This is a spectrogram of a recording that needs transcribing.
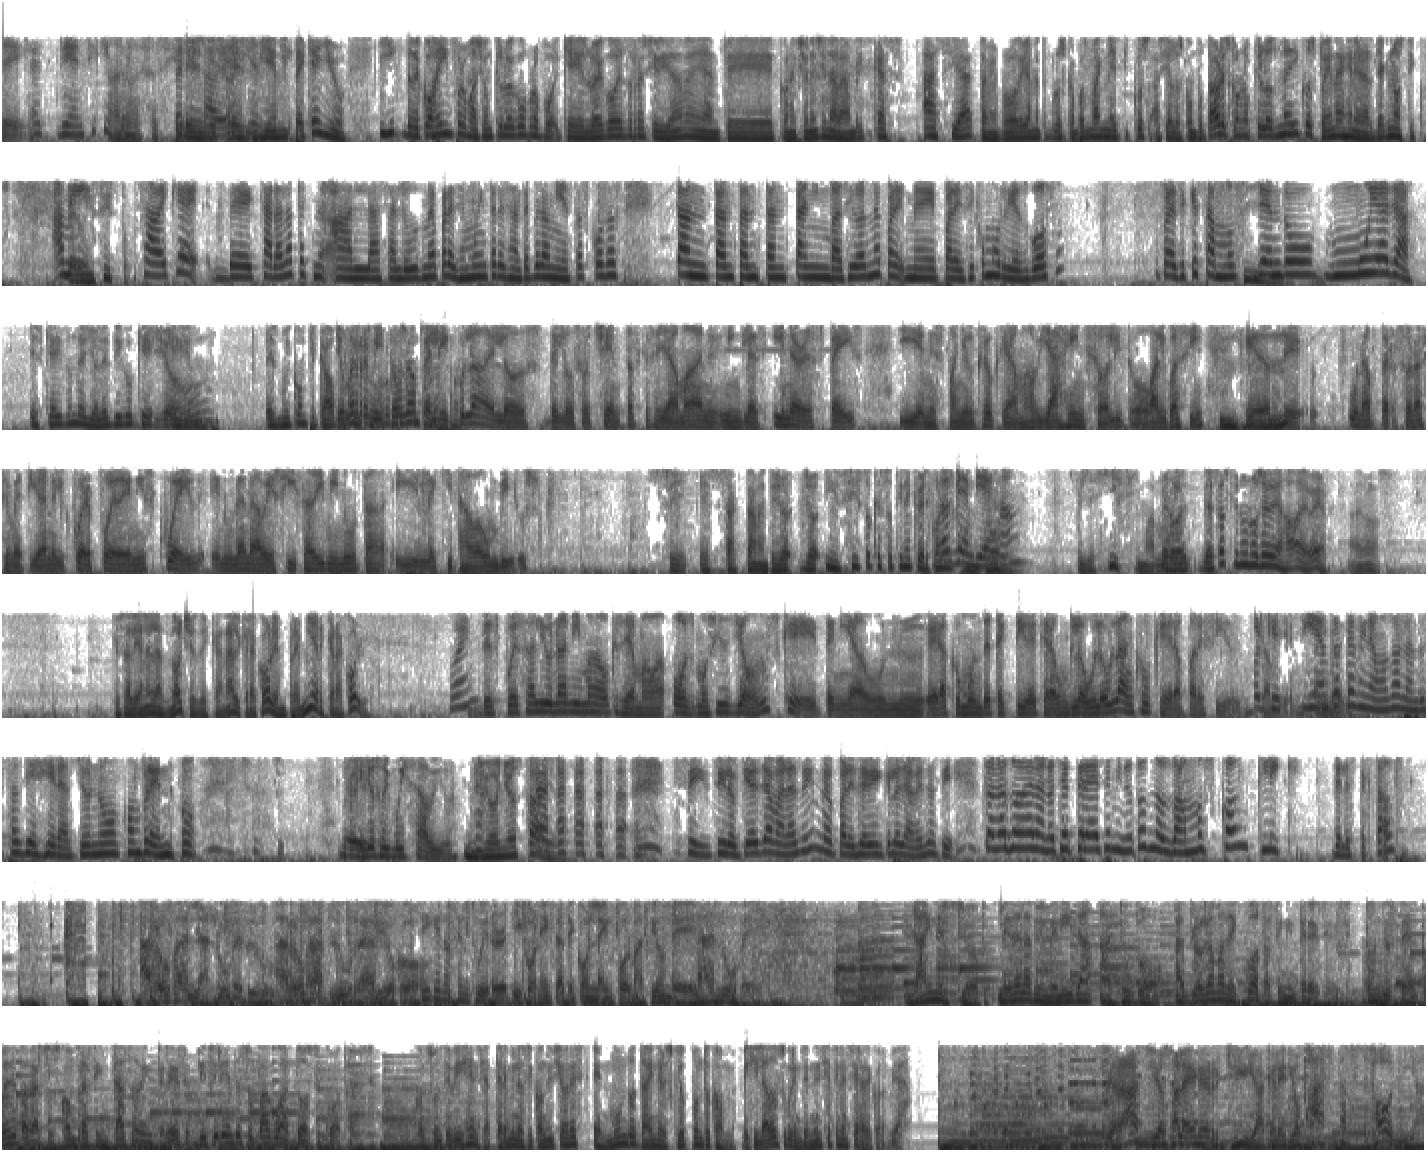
Sí. es bien chiquito. Ah, no, eso sí. pero es, bien. es bien pequeño y recoge información que luego propo- que luego es recibida mediante conexiones inalámbricas hacia, también obviamente por los campos magnéticos, hacia los computadores, con lo que los médicos pueden generar diagnósticos. A Pero insisto, sabe que de cara a la tecno- a la salud me parece muy interesante, pero a mí estas cosas tan tan tan tan tan invasivas me pare- me parece como riesgoso. Me parece que estamos Sí. yendo muy allá. Es que ahí es donde yo les digo que, Yo- que es muy complicado. Yo me no remito a una controlar. película de los de los ochentas que se llama en, en inglés Inner Space y en español creo que llama Viaje Insólito o algo así, que donde una persona se metía en el cuerpo de Dennis Quaid en una navecita diminuta y le quitaba un virus. Sí, exactamente. Yo yo insisto que esto tiene que ver con ¿Estás el bien control. vieja? Es viejísima, pero de esas que uno no se dejaba de ver, además. Que salían en las noches de Canal Caracol, en Premier Caracol. Bueno. Después salió un animado que se llamaba Osmosis Jones, que tenía un, era como un detective que era un glóbulo blanco que era parecido. Porque también, siempre terminamos hablando de estas viejeras. Yo no comprendo. Es que yo soy muy sabio. ñoño style. sí, si lo quieres llamar así, me parece bien que lo llames así. Son las nueve de la noche, 13 minutos. Nos vamos con clic del espectador. Arroba la nube blue. Arroba blue radio com. Síguenos en Twitter y conéctate con la información de la nube. Diners Club le da la bienvenida a Tu Go, al programa de cuotas sin intereses, donde usted puede pagar sus compras sin tasa de interés, difiriendo su pago a 12 cuotas. Consulte vigencia, términos y condiciones en mundodinersclub.com. Vigilado Superintendencia Financiera de Colombia. Gracias a la energía que le dio Pasta Sonia,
